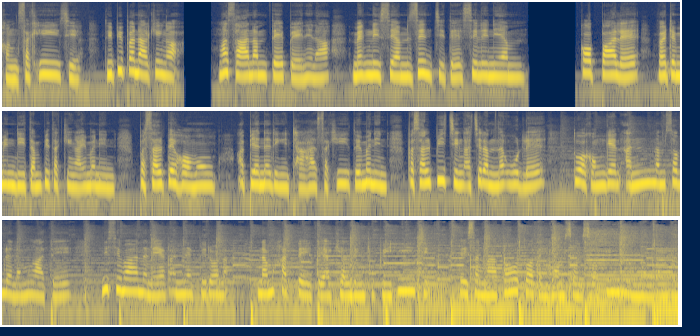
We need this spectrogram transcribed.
khang sakhi chi. Tuipi pana kinga, nga sanam te pe ni na magnesium, zinc chi te selenium ko pa le vitamin d tampi takinga i manin. Pasalte homong apian ring tha ha sakhi. Toy manin pasal pi ching achiram na u le tu kongen an nam som le nam nga te. Ni sima na ne ak an nek ti na nam khat te te akhel ding thu pi hi chi. Te sang na to to teng hom son so king nun nam ban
